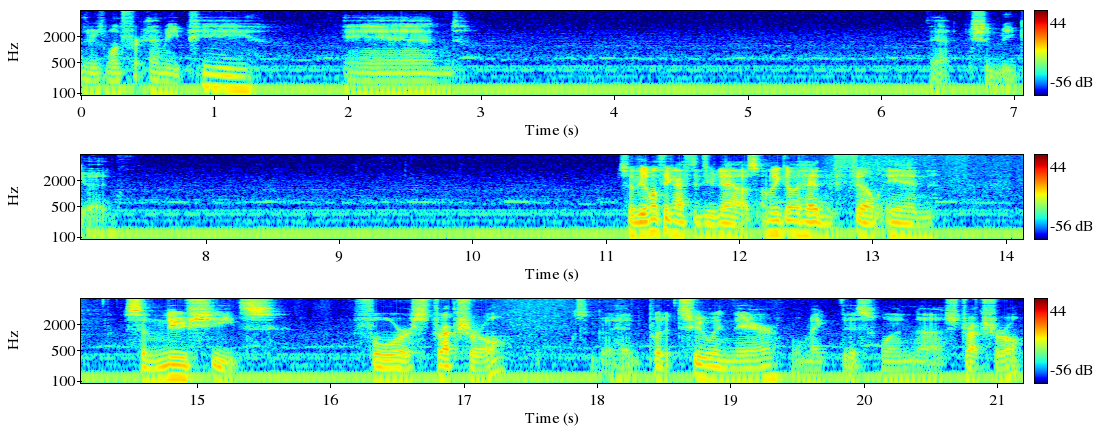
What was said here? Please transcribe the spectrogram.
There's one for MEP and that should be good. So the only thing I have to do now is I'm going to go ahead and fill in some new sheets for structural. So go ahead and put a 2 in there. We'll make this one uh, structural.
